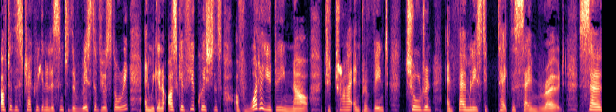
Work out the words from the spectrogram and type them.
after this track, we're going to listen to the rest of your story, and we're going to ask you a few questions of what are you doing now to try and prevent children and families to take the same road. So,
